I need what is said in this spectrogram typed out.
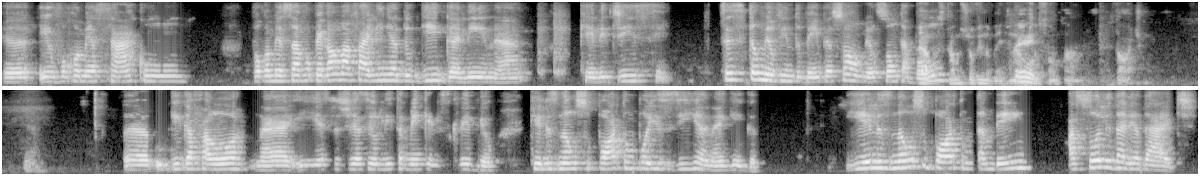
é, eu vou começar com. Vou começar, vou pegar uma falinha do Giga ali, né? Que ele disse vocês estão me ouvindo bem, pessoal? Meu som tá bom? Não, estamos te ouvindo bem. Não, o som tá, tá ótimo. Uh, o Giga falou, né? E esses dias eu li também que ele escreveu que eles não suportam poesia, né, Giga? E eles não suportam também a solidariedade.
